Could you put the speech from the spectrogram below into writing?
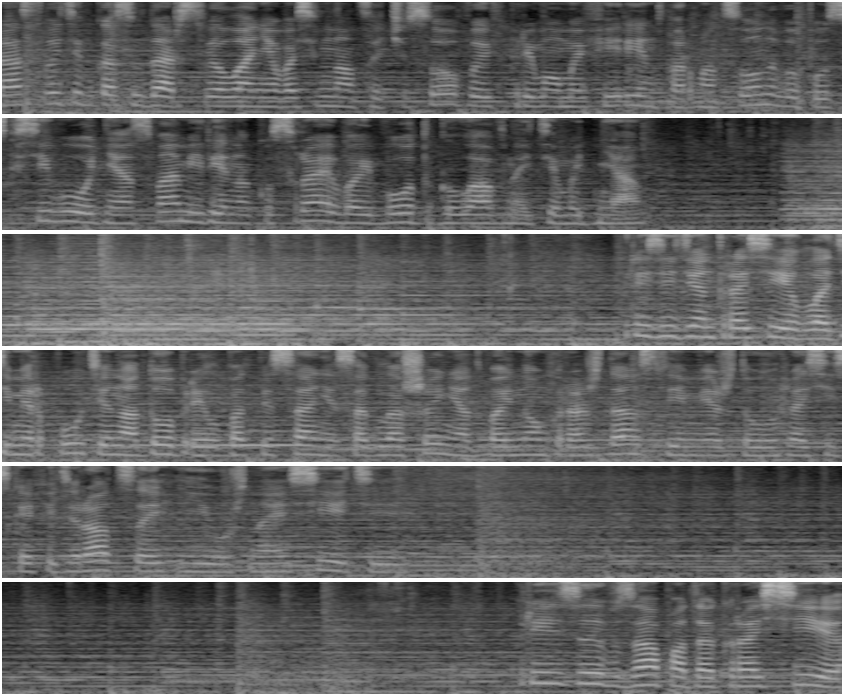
Здравствуйте, в государстве Ланя 18 часов и в прямом эфире информационный выпуск сегодня. С вами Ирина Кусраева и вот главные темы дня. Президент России Владимир Путин одобрил подписание соглашения о двойном гражданстве между Российской Федерацией и Южной Осетией. Призыв Запада к России.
